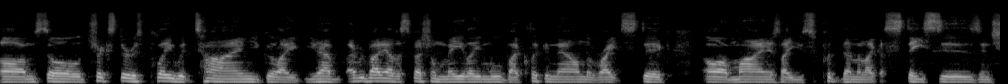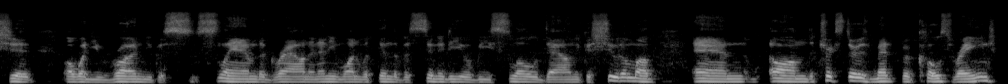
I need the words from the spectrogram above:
Um, so tricksters play with time. You could like you have everybody have a special melee move by clicking down the right stick. Uh, mine is like you put them in like a stasis and shit. Or when you run, you could slam the ground, and anyone within the vicinity will be slowed down. You could shoot them up, and um, the trickster is meant for close range.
